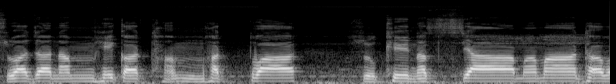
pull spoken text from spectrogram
स्वजनं हि कथं हत्वा सुखिनः स्याम माधव।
